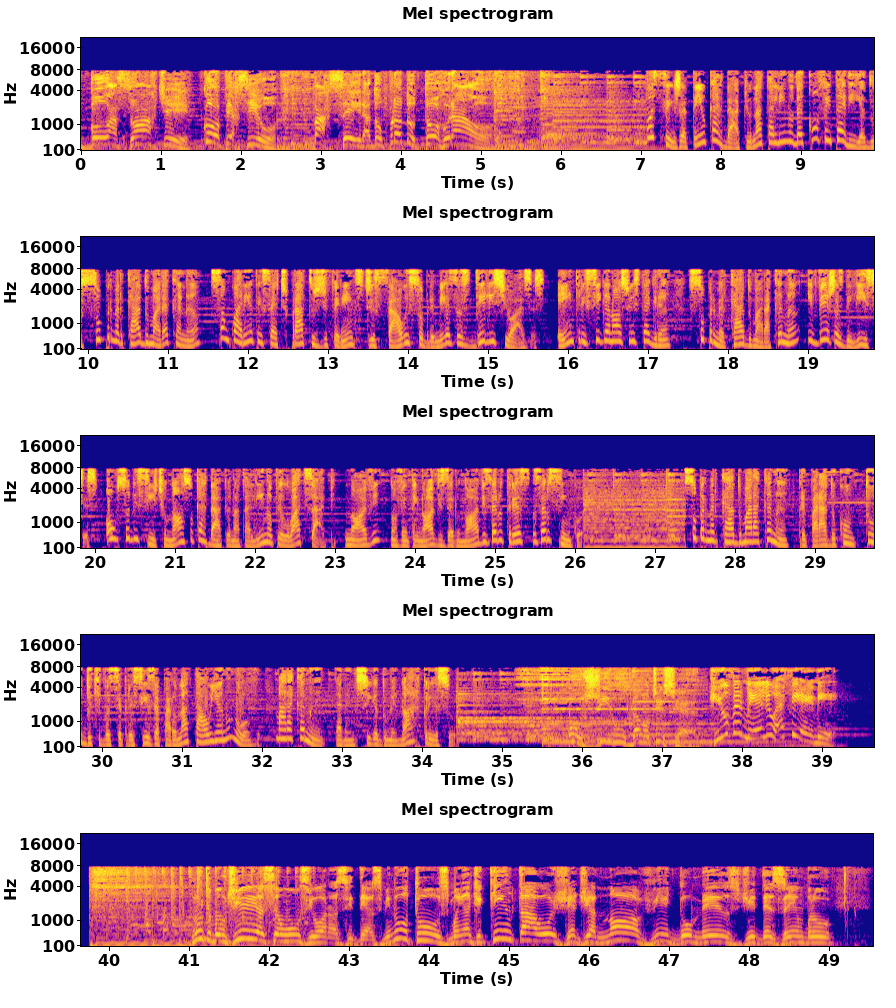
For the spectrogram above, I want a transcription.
boa sorte. Copercil, parceira do produtor rural. Você já tem o cardápio natalino da confeitaria do Supermercado Maracanã? São 47 pratos diferentes de sal e sobremesas deliciosas. Entre e siga nosso Instagram, Supermercado Maracanã e veja as delícias. Ou solicite o nosso cardápio natalino pelo WhatsApp 999090305. Supermercado Maracanã, preparado com tudo que você precisa para o Natal e Ano Novo. Maracanã, garantia do menor preço. O Giro da Notícia. Rio Vermelho FM. Muito bom dia, são 11 horas e 10 minutos, manhã de quinta, hoje é dia 9 do mês de dezembro.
